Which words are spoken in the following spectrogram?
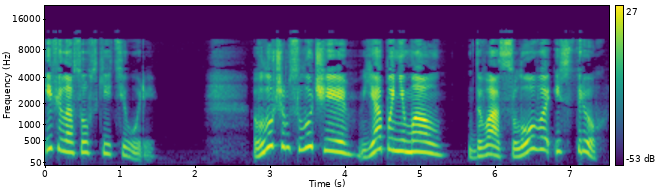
и философские теории. В лучшем случае я понимал два слова из трех,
